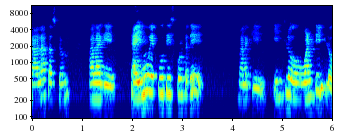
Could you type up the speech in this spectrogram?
చాలా కష్టం. అలాగే టైము ఎక్కువ తీసుకుంటుంది. మనకి ఇంట్లో వంటింట్లో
